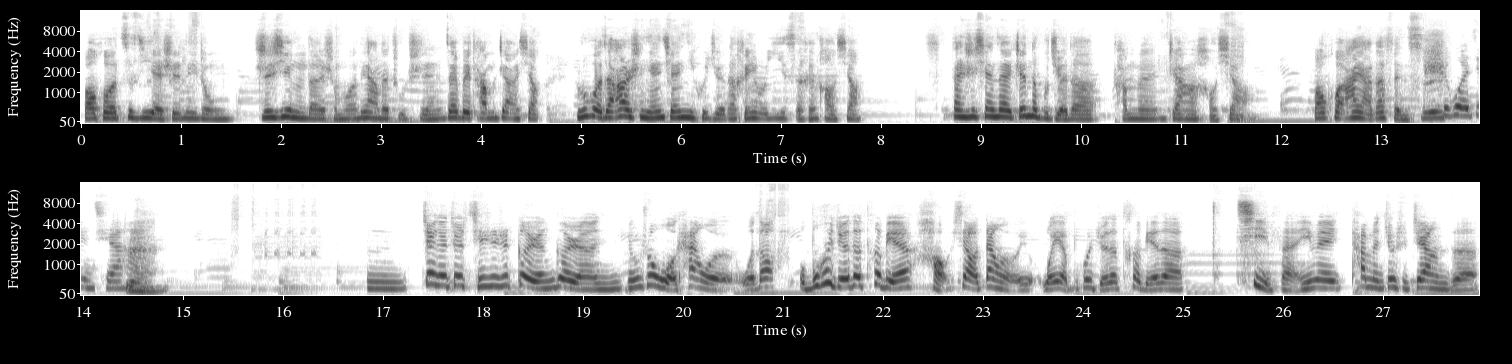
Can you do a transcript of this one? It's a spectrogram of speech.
包括自己也是那种知性的什么那样的主持人，再被他们这样笑，如果在二十年前你会觉得很有意思、很好笑，但是现在真的不觉得他们这样好笑，包括阿雅的粉丝，时过境迁对。哈。嗯，这个就其实是个人个人，比如说我看我我倒我不会觉得特别好笑，但我我也不会觉得特别的气愤，因为他们就是这样子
